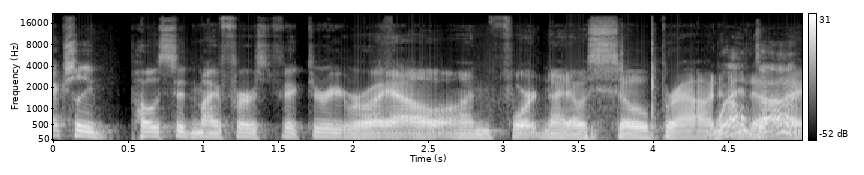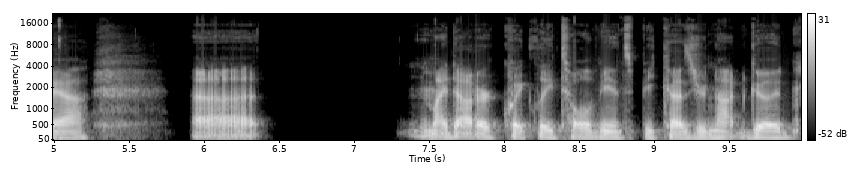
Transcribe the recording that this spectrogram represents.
actually posted my first victory royale on Fortnite. I was so proud. Well I know, done. Yeah. Uh, my daughter quickly told me it's because you're not good.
